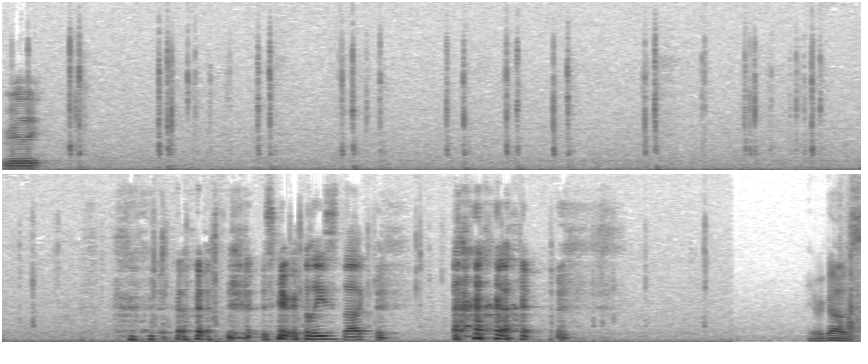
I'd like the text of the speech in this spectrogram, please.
Really? Is it really stuck? Here it goes.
